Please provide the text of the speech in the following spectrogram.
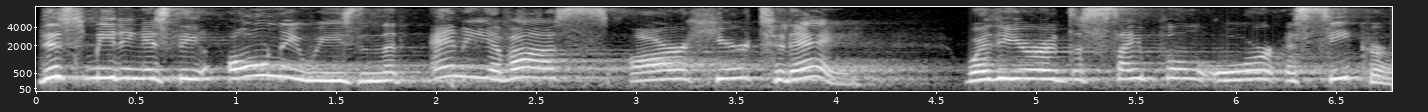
This meeting is the only reason that any of us are here today, whether you're a disciple or a seeker.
